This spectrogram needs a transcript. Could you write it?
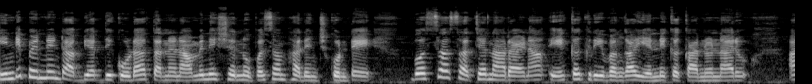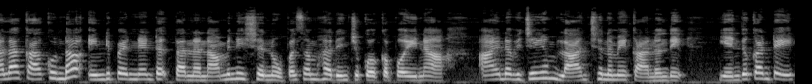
ఇండిపెండెంట్ అభ్యర్థి కూడా తన నామినేషన్ను ఉపసంహరించుకుంటే బొత్స సత్యనారాయణ ఏకగ్రీవంగా ఎన్నిక కానున్నారు. అలా కాకుండా ఇండిపెండెంట్ తన నామినేషన్ను ఉపసంహరించుకోకపోయినా ఆయన విజయం లాంఛనమే కానుంది. ఎందుకంటే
